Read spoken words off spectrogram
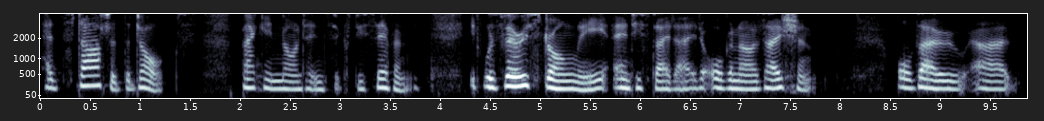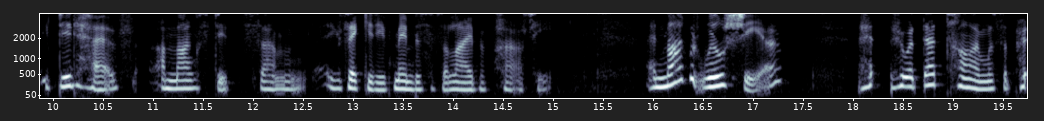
had started the dogs back in 1967. It was very strongly anti-state aid organisation, although uh, it did have amongst its um, executive members of the Labor Party. And Margaret Wiltshire, who at that time was the pre-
